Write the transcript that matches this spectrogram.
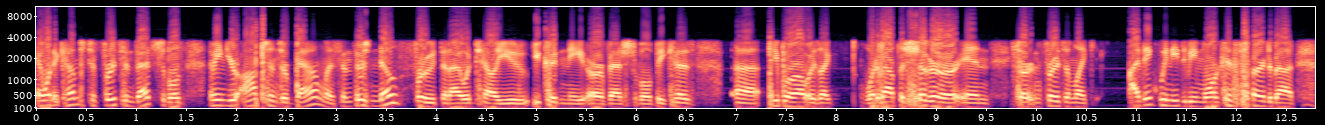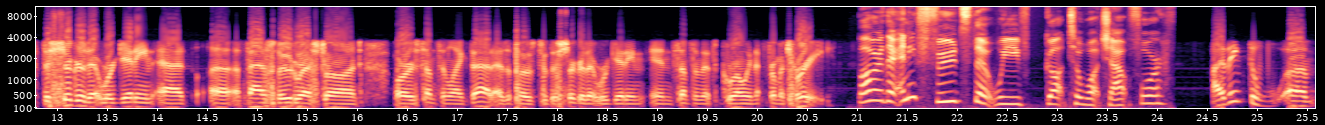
And when it comes to fruits and vegetables, I mean, your options are boundless. And there's no fruit that I would tell you you couldn't eat or a vegetable because uh, people are always like, what about the sugar in certain fruits? I'm like, I think we need to be more concerned about the sugar that we're getting at a fast food restaurant or something like that, as opposed to the sugar that we're getting in something that's growing from a tree. Bob, are there any foods that we've got to watch out for? I think the um,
